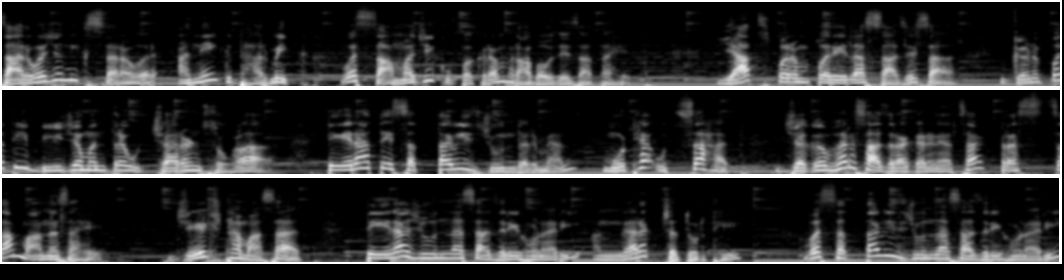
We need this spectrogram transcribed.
सार्वजनिक स्तरावर अनेक धार्मिक व सामाजिक उपक्रम राबवले जात आहेत. याच परंपरेला साजेसा गणपती बीजमंत्र उच्चारण सोहळा तेरा ते सत्तावीस जून दरम्यान मोठ्या उत्साहात जगभर साजरा करण्याचा ट्रस्टचा मानस आहे. ज्येष्ठ मासात तेरा जूनला साजरी होणारी अंगारक चतुर्थी व सत्तावीस जूनला साजरी होणारी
